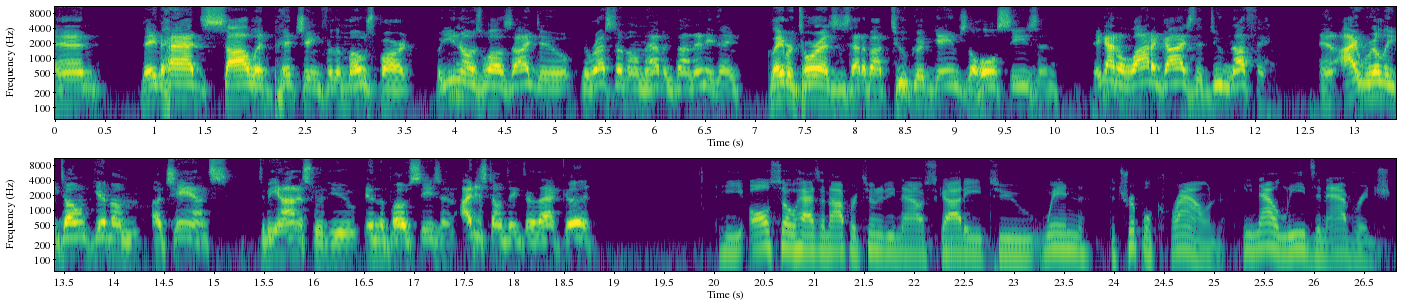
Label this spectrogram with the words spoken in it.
and they've had solid pitching for the most part. But you know as well as I do, the rest of them haven't done anything. Gleyber Torres has had about two good games the whole season. They got a lot of guys that do nothing. And I really don't give them a chance, to be honest with you, in the postseason. I just don't think they're that good. He also has an opportunity now, Scotty, to win the Triple Crown. He now leads in average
